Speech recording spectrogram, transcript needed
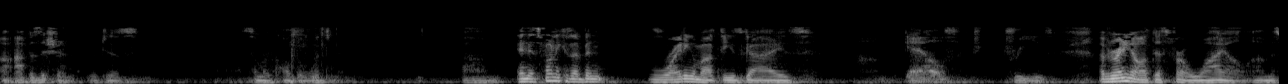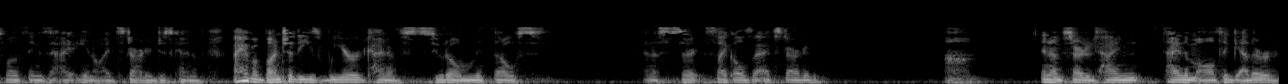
opposition, which is someone called the Woodsman. Um, and it's funny because I've been writing about these guys, um, gals, t- trees. I've been writing about this for a while. Um, it's one of the things that I, you know, I'd started just kind of. I have a bunch of these weird kind of pseudo mythos kind of cycles that I've started. Um, and I've started tying tying them all together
